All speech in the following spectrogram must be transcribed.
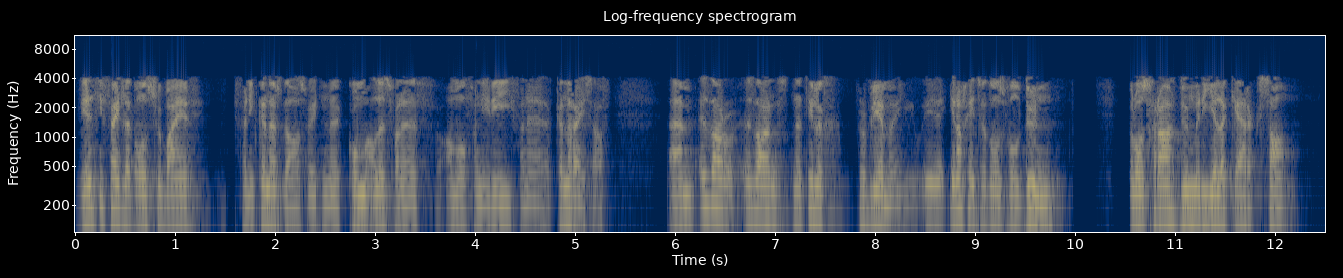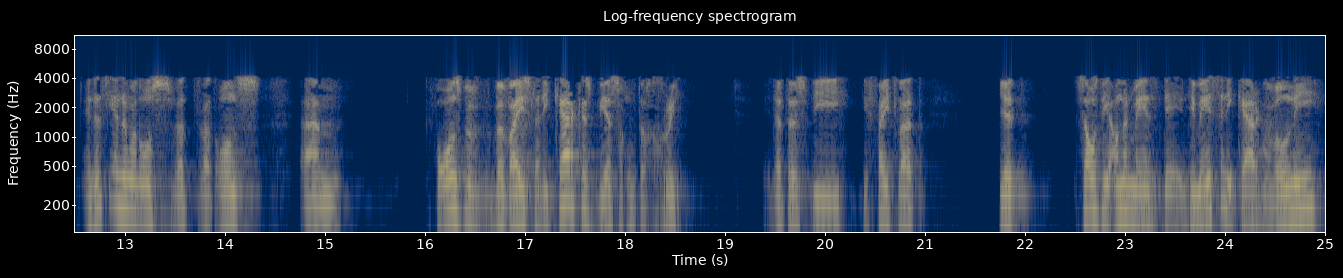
weens die feit dat ons so baie van die kinders daar sou het en kom alles van 'n almal van hierdie van 'n kinderhuis af. Ehm um, is daar is daar natuurlik probleme. Enigiets wat ons wil doen, wil ons graag doen met die hele kerk saam. En dit is een ding wat ons wat wat ons ehm um, vir ons be, bewys dat die kerk is besig om te groei. Dit is die die feit dat jy selfs die ander mense die, die mense in die kerk wil nie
